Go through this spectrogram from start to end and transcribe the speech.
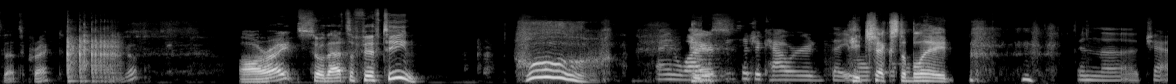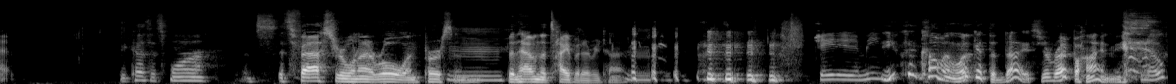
that's correct. There we go. All right, so that's a 15. Whew. And why are you Yes. such a coward that you He checks the blade. in the chat? Because it's more, it's it's faster when I roll in person than having to type it every time. Mm, jaded to me. You can come and look at the dice. You're right behind me. Nope.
